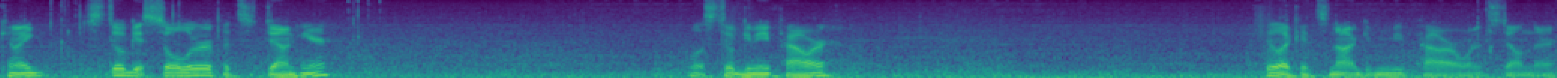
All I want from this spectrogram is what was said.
can I still get solar if it's down here? Will it still give me power? I feel like it's not giving me power when it's down there.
